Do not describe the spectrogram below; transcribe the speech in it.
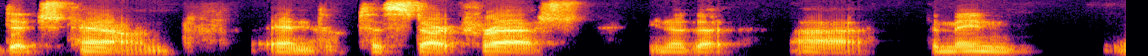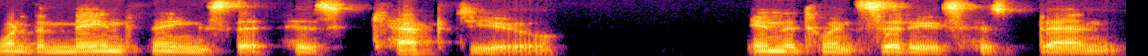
ditch town and yeah. to start fresh you know the uh, the main one of the main things that has kept you in the twin cities has been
